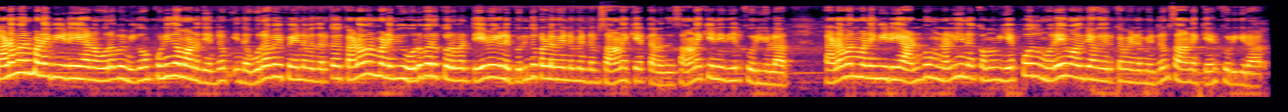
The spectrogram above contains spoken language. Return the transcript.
கணவர் கணவன் மனைவி இடையேயான உறவு மிகவும் புனிதமானது என்றும் இந்த உறவை பேணுவதற்கு கணவன் மனைவி ஒருவருக்கொருவர் தேவைகளை புரிந்து கொள்ள வேண்டும் என்றும் சாணக்கியர் தனது சாணக்கிய நிதியில் கூறியுள்ளார். கணவன் மனைவி இடையே அன்பும் நல்லிணக்கமும் எப்போதும் ஒரே மாதிரியாக இருக்க வேண்டும் என்றும் சாணக்கியர் கூறுகிறார்.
